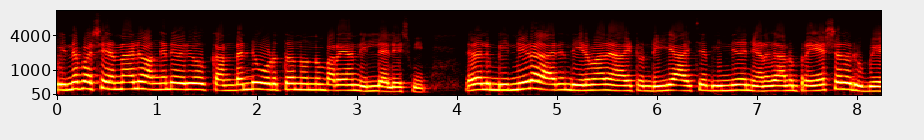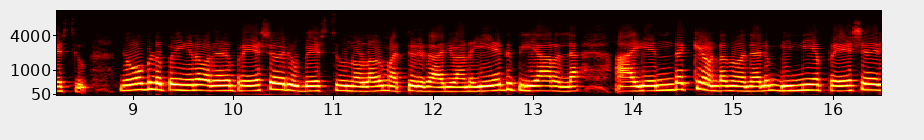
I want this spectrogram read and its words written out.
പിന്നെ പക്ഷേ എന്നാലും അങ്ങനെ ഒരു കണ്ടന്റ് കൊടുത്തെന്നൊന്നും പറയാനില്ല ലക്ഷ്മി. ഏതായാലും ബിന്നിയുടെ കാര്യം തീരുമാനമായിട്ടുണ്ട്. ഈ ആഴ്ച ബിന്നി തന്നെയാണ്. കാരണം പ്രേക്ഷകർ ഉപേക്ഷിച്ചു. നോബിൾ ഇപ്പോൾ ഇങ്ങനെ പറഞ്ഞാലും പ്രേക്ഷകർ ഉപേക്ഷിച്ചു എന്നുള്ളത് മറ്റൊരു കാര്യമാണ്. ഏത് പി ആർ അല്ല എന്തൊക്കെ ഉണ്ടെന്ന് പറഞ്ഞാലും ബിന്നിയെ പ്രേക്ഷകർ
